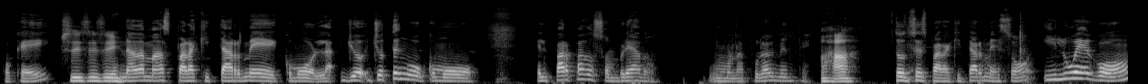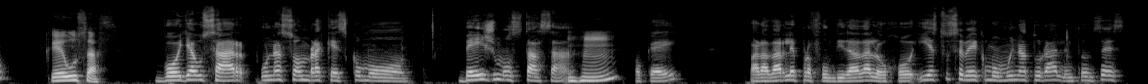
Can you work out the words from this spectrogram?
¿ok? Sí, sí, sí. Nada más para quitarme como la... Yo, yo tengo como el párpado sombreado, como naturalmente. Ajá. Entonces, para quitarme eso. Y luego ¿Qué usas? voy a usar una sombra que es como beige mostaza, Ujú. ¿ok? Para darle profundidad al ojo. Y esto se ve como muy natural. Entonces,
